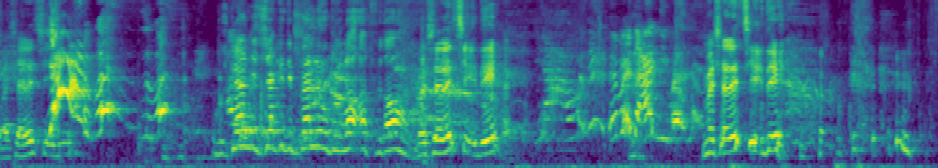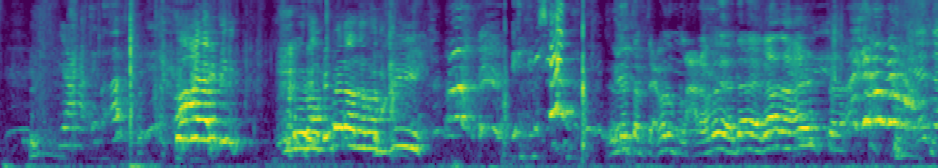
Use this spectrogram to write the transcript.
ما شالتش إيديها. بس بس. المشكلة إن الجاكيت اتبل وبينقط في ظهري ما شالتش إيديها. ابعد عني بقى. ما شالتش ايديها. يا آه يا ابني. وربنا أنا ربيك اللي أنت بتعمله في العربية ده يا جدع أنت. إيه ده؟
